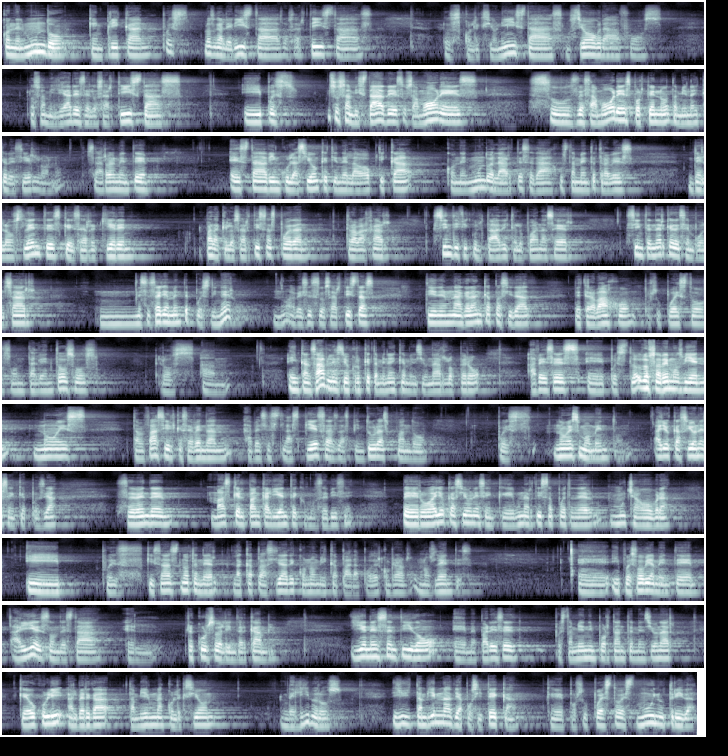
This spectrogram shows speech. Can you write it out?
con el mundo que implican pues los galeristas, los artistas, los coleccionistas, museógrafos, los familiares de los artistas y pues sus amistades, sus amores, sus desamores, ¿por qué no? También hay que decirlo, ¿no? O sea, realmente esta vinculación que tiene la óptica con el mundo del arte se da justamente a través de los lentes que se requieren para que los artistas puedan trabajar sin dificultad y que lo puedan hacer sin tener que desembolsar mm, necesariamente pues dinero. ¿no? A veces los artistas tienen una gran capacidad de trabajo, por supuesto, son talentosos, los e incansables, yo creo que también hay que mencionarlo, pero a veces, eh, pues lo, lo, sabemos bien, no es tan fácil que se vendan a veces las piezas, las pinturas, cuando pues no es su momento. Hay ocasiones en que pues ya se vende más que el pan caliente, como se dice, pero hay ocasiones en que un artista puede tener mucha obra y pues quizás no tener la capacidad económica para poder comprar unos lentes. Eh, y pues obviamente ahí es donde está el recurso del intercambio. Y en ese sentido eh, me parece pues también importante mencionar que Oculi alberga también una colección de libros y también una diapositeca que por supuesto es muy nutrida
